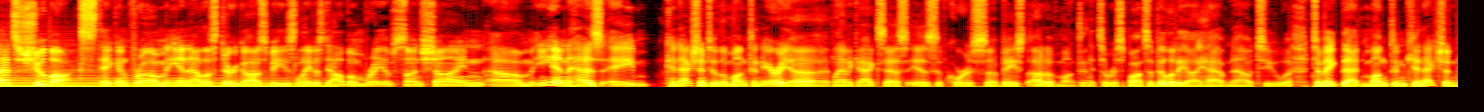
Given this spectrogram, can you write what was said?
That's Shoebox, taken from Ian Alistair Gosbee's latest album, Ray of Sunshine. Um, Ian has a connection to the Moncton area. Atlantic Access is, of course, uh, based out of Moncton. It's a responsibility I have now to uh, to make that Moncton connection.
